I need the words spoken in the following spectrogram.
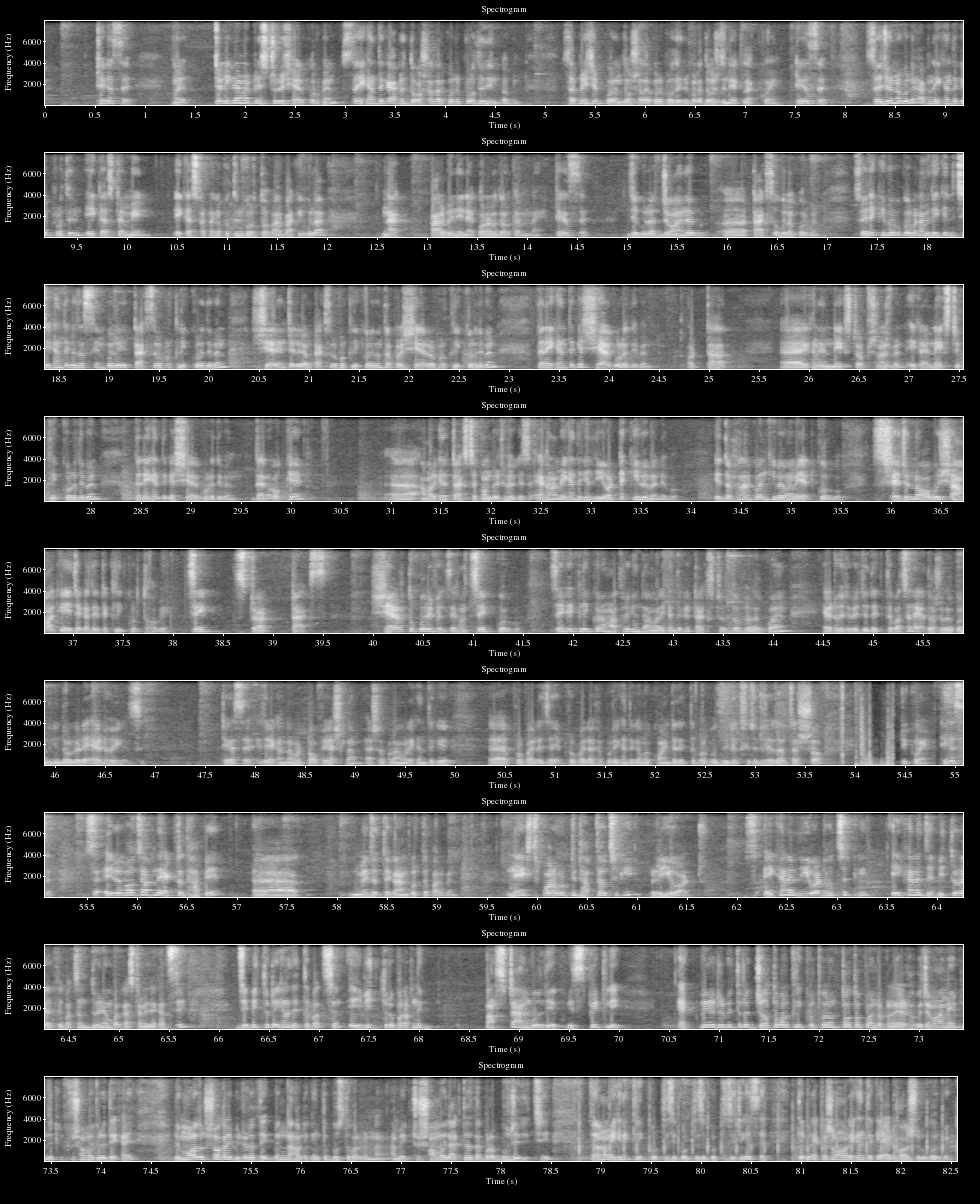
ঠিক আছে? মানে টেলিগ্রামে আপনি স্টোরি শেয়ার করবেন, তো এখান থেকে আপনি দশ হাজার করে প্রতিদিন পাবেন। তো আপনি হিসেব করেন, দশ হাজার করে প্রতিদিন পেলে দশ দিন এক লাখ কয়েন ঠিক আছে? সেই জন্য বলে আপনি এখান থেকে প্রতিদিন এই কাজটা মেন এই কাজটা আপনাকে প্রতিদিন করতে হবে। আর বাকিগুলা না পারবেনই না, করার দরকার নাই, ঠিক আছে? যেগুলো জয়েনের টাস্ক ওগুলো করবেন। সো এটা কীভাবে করবেন? আমি দেখিয়ে দিচ্ছি, এখান থেকে জাস্ট সিম্পলি টাক্সের উপর ক্লিক করে দেবেন শেয়ার ইন টেলিগ্রাম টাক্সের উপর ক্লিক করে দেবেন, তারপর শেয়ারের উপর ক্লিক করে দেবেন দেন এখান থেকে শেয়ার করে দেবেন। অর্থাৎ এখানে নেক্সট অপশন আসবেন এখানে নেক্সটে ক্লিক করে দেবেন দেন এখান থেকে শেয়ার করে দেবেন। দেন ওকে আমার কিন্তু টাস্কটা কমপ্লিট হয়ে গেছে। এখন আমি এখান থেকে রিওয়ার্ডটা কীভাবে নেব? এই দশ হাজার কয়েন কীভাবে আমি অ্যাড করব? সেজন্য অবশ্যই আমাকে এই জায়গাতে একটা ক্লিক করতে হবে। চেক স্টার্ট টাক্স শেয়ার তো করে ফেলছে, এখন চেক করব। চেকে ক্লিক করা মাত্রই কিন্তু আমার এখান থেকে টাক্সটা দশ হাজার কয়েন অ্যাড হয়ে যাবে। যে দেখতে পাচ্ছেন দশ হাজার কয়েন কিন্তু অলরেডি অ্যাড হয়ে গেছে। ঠিক আছে? যে এখানে আমরা টপে আসলাম, আসার পরে আমরা এখান থেকে প্রোফাইলে যাই। প্রোফাইলে আসার পরে এখান থেকে আমরা কয়েনটা দেখতে পারব। দুই লাখ ছেচল্লিশ হাজার চারশো কয়েন ঠিক আছে? এইভাবে হচ্ছে আপনি একটা ধাপে মেজর থেকে আর্ন করতে পারবেন। নেক্সট পরবর্তী ধাপটা হচ্ছে কি? রিওয়ার্ড এইখানে রিওয়ার্ড হচ্ছে কি? এইখানে যে বৃত্তটা দেখতে পাচ্ছেন, দুই নম্বর কাজটা আমি দেখাচ্ছি। যে বৃত্তটা এখানে দেখতে পাচ্ছেন, এই বৃত্তের উপর আপনি পাঁচটা আঙ্গুল দিয়ে খুব স্পিডলি এক মিনিটের ভিতরে যতবার ক্লিক করতে পারবেন, তত পয়েন্ট আপনার অ্যাড হবে। যেমন আমি আপনাদেরকে একটু সময় করে দেখাই, একটু মনোযোগ সহকারে ভিডিওটা দেখবেন, না হলে কিন্তু বুঝতে পারবেন না। আমি একটু সময় লাগতেছে, তারপরে বুঝে দিচ্ছি। যেমন আমি এখানে ক্লিক করতেছি করতেছি করতেছি, ঠিক আছে? দেখবেন একটা সময় আমার এখান থেকে অ্যাড হওয়া শুরু করবে।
